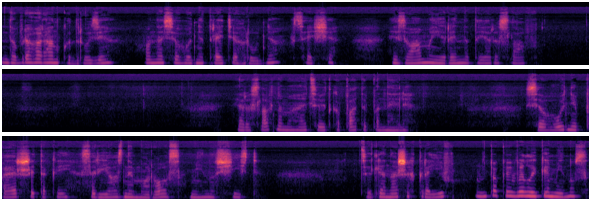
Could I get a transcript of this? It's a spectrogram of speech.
Доброго ранку, друзі! У нас сьогодні 3 грудня, все ще. І з вами Ірина та Ярослав. Ярослав намагається відкопати панелі. Сьогодні перший такий серйозний мороз, мінус 6. Це для наших країв ну, такий великий мінус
